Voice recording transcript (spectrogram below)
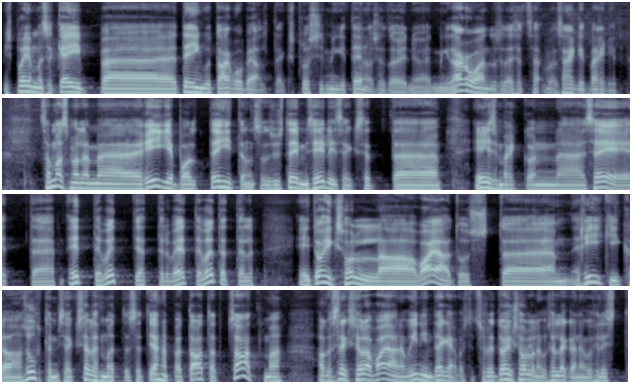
mis põhimõtteliselt käib äh, tehingute arvu pealt, eks, pluss siis mingid teenused on ju, et mingid aruandlused, asjad, särgid, värgid. samas me oleme riigi poolt ehitanud seda süsteemi selliseks, et äh, eesmärk on see, et äh, ettevõtjatel või ettevõtetel ei tohiks olla vajadust äh, riigiga suhtlemiseks selles mõttes, et jah, nad peavad datat saatma, aga selleks ei ole vaja nagu inimtegevust, et sul ei tohiks olla nagu sellega nagu sellist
